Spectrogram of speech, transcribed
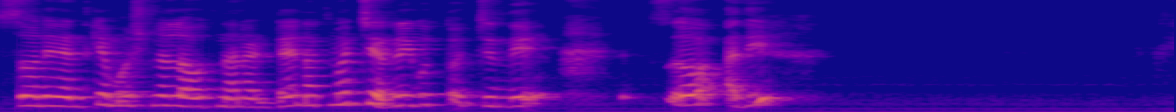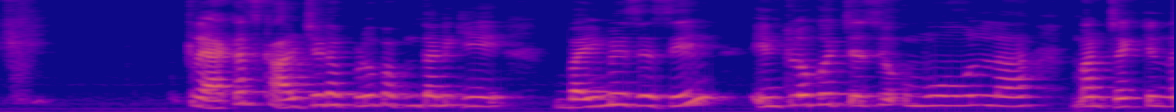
సో నేను ఎందుకు ఎమోషనల్ అవుతున్నానంటే నాకు మా చెర్రీ గుర్తొచ్చింది. సో అది క్రాకర్స్ కాల్చేటప్పుడు పాపం దానికి భయం వేసేసి ఇంట్లోకి వచ్చేసి ఒక మూల మంచం కింద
